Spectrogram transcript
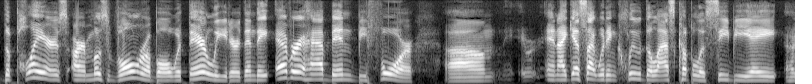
the players are most vulnerable with their leader than they ever have been before. Um, and I guess I would include the last couple of CBA uh,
